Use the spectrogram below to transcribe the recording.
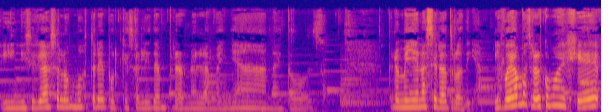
y ni siquiera se los mostré porque salí temprano en la mañana y todo eso. Pero mañana será otro día. Les voy a mostrar cómo dejé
